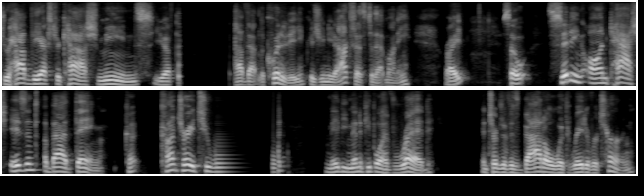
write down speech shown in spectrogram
to have the extra cash means you have to have that liquidity because you need access to that money, right? So sitting on cash isn't a bad thing. Co- contrary to what maybe many people have read in terms of this battle with rate of return,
